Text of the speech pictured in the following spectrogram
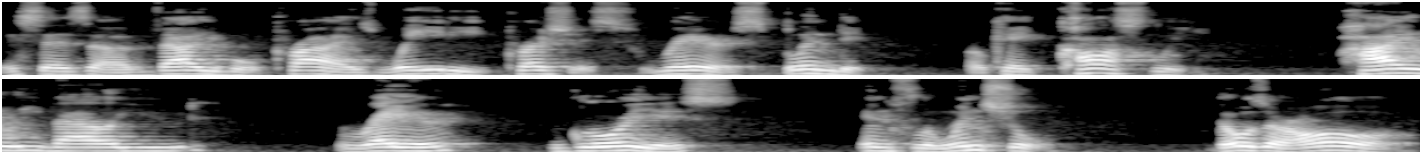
It says uh, valuable, prize, weighty, precious, rare, splendid, okay, costly, highly valued, rare, glorious, influential. Those are all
